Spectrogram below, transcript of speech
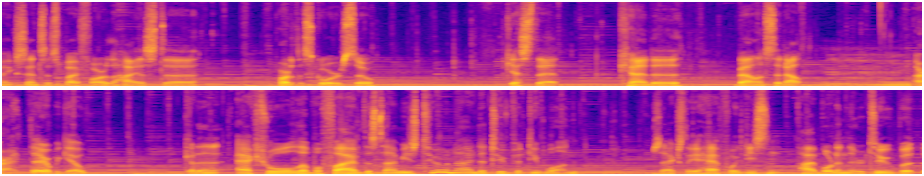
Makes sense. It's by far the highest uh, part of the score, so guess that kind of balanced it out. All right, there we go. Got an actual level 5 this time. He's 209 to 251. There's actually a halfway decent piebald in there too, but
